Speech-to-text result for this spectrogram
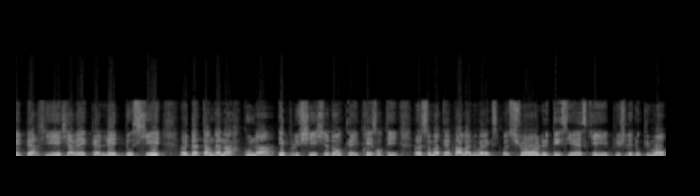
épervier avec les dossiers d'Atangana Kuna épluchés. Donc et présentés ce matin par la nouvelle expression, le TCS qui épluche les documents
